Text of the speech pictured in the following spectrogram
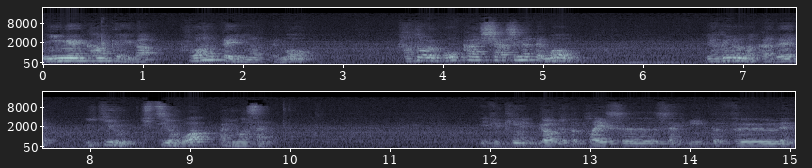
人間関係が不安定になってもたとえ崩壊し始めても闇の中で生きる必要はありません If you can't go to the places and eat the food and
